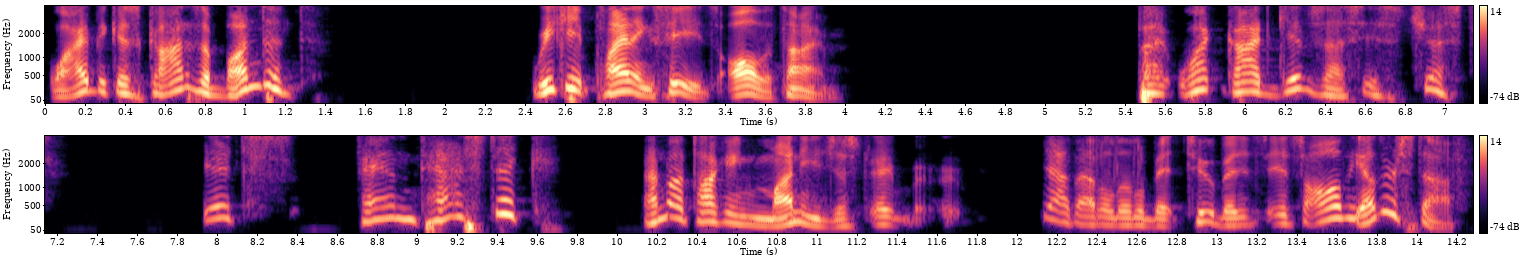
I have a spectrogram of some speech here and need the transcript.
Why? Because God is abundant. We keep planting seeds all the time. But what God gives us is just, it's fantastic. I'm not talking money, just, eh, yeah, that a little bit too, but it's, it's all the other stuff.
